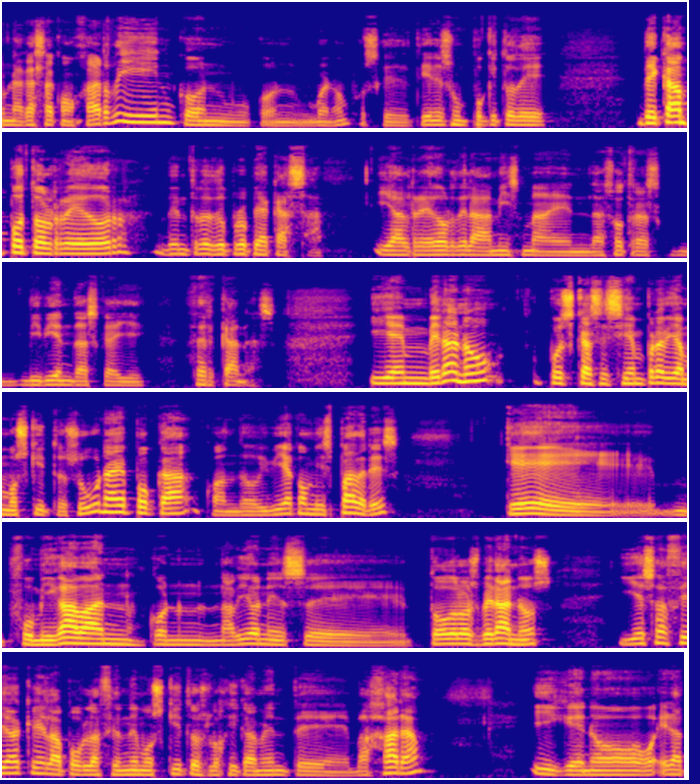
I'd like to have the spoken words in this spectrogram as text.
una casa con jardín, con, bueno, pues que tienes un poquito de, de campo tu alrededor dentro de tu propia casa y alrededor de la misma en las otras viviendas que hay cercanas. Y en verano, pues casi siempre había mosquitos. Hubo una época, cuando vivía con mis padres, que fumigaban con aviones eh, todos los veranos y eso hacía que la población de mosquitos, lógicamente, bajara y que no era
